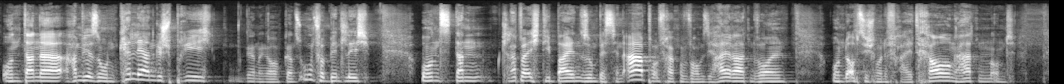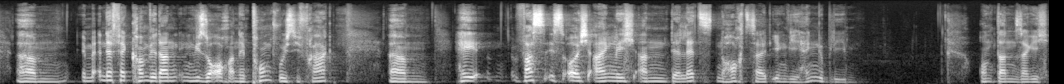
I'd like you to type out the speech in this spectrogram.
Und dann äh, haben wir so ein Kennenlerngespräch, genau, ganz unverbindlich. Und dann klapper ich die beiden so ein bisschen ab und frage mich, warum sie heiraten wollen und ob sie schon mal eine freie Trauung hatten. Und ähm, im Endeffekt kommen wir dann irgendwie so auch an den Punkt, wo ich sie frage, ähm, hey, was ist euch eigentlich an der letzten Hochzeit irgendwie hängen geblieben? Und dann sage ich,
